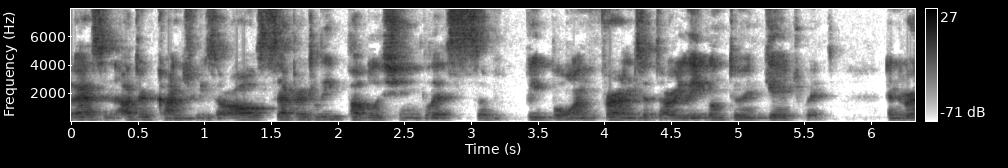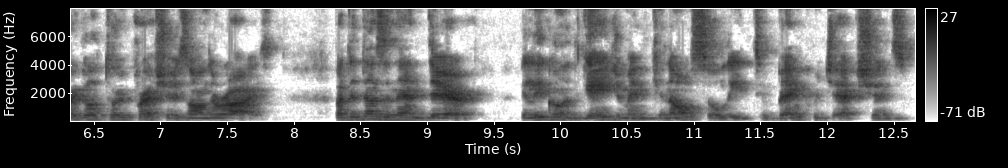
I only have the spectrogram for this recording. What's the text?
US, and other countries are all separately publishing lists of people and firms that are illegal to engage with, and regulatory pressure is on the rise. But it doesn't end there. Illegal engagement can also lead to bank rejections,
